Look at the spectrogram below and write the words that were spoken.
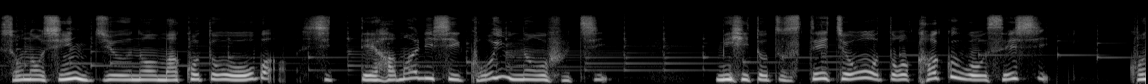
その心中のまことをば知ってはまりし恋の淵。身一つ捨てちょうと覚悟せし好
